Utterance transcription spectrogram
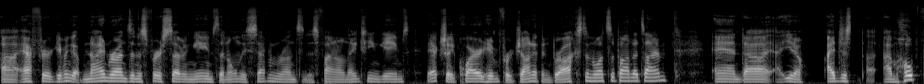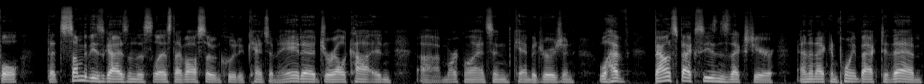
Uh, after giving up nine runs in his first seven games, then only seven runs in his final 19 games. They actually acquired him for Jonathan Broxton once upon a time. And, uh, you know, I just, I'm hopeful that some of these guys on this list, I've also included Kenta Maeda, Jharel Cotton, uh, Mark Melancon, Cam Bedrosian, will have bounce back seasons next year, and then I can point back to them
